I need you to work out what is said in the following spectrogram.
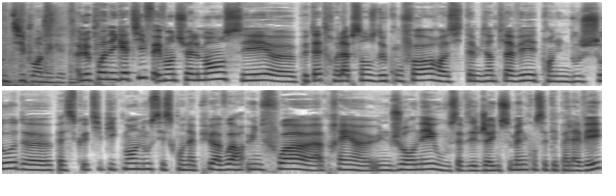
Un petit point négatif. Le point négatif, éventuellement, c'est euh, peut-être l'absence de confort. euh, si t'aimes bien te laver et de prendre une douche chaude, euh, parce que typiquement, nous, c'est ce qu'on a pu avoir une fois euh, après une journée où ça faisait déjà une semaine qu'on s'était pas lavé.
